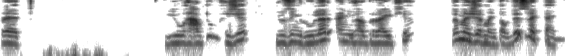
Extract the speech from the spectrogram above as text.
breadth. You have to measure using ruler and you have to write here the measurement of this rectangle.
